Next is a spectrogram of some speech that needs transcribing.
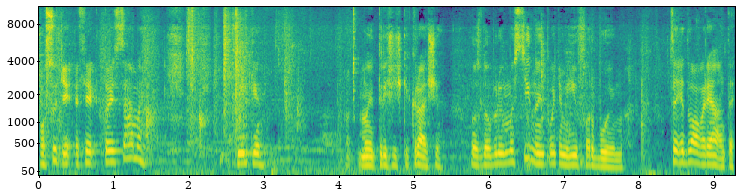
по суті, ефект той самий, тільки ми трішечки краще оздоблюємо стіну і потім її фарбуємо. Це є два варіанти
